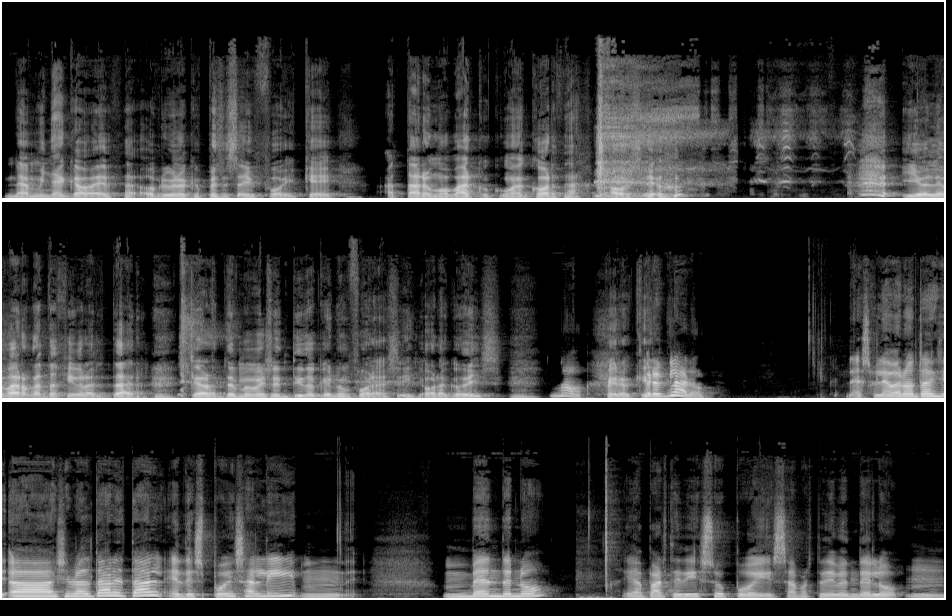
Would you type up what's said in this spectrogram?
na miña cabeza, o primeiro que pensei foi que ataron o barco cunha corda ao seu e o levaron ata Gibraltar. Claro, teme sentido que non fora así, ahora que o dis. No, pero, que... pero claro, eso, levan a Gibraltar e tal, e despois ali mm, mm, véndeno, e a parte diso, pois, a parte de vendelo, mm,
